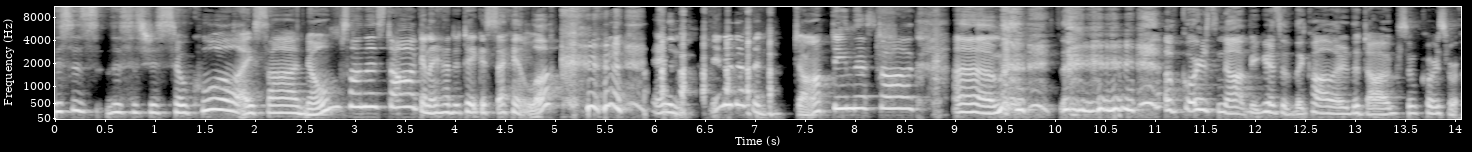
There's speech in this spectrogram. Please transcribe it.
this is this is just so cool. I saw gnomes on this dog and I had to take a second look and ended up adopting this dog. Um, of course, not because of the collar. The dogs, of course, were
